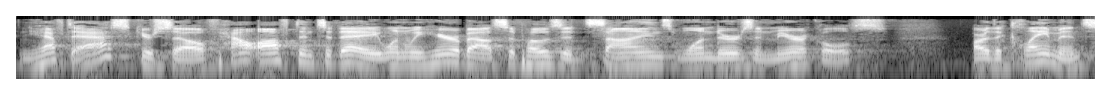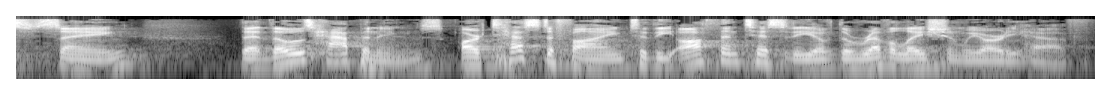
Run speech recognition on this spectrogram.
And you have to ask yourself, how often today when we hear about supposed signs, wonders, and miracles, are the claimants saying that those happenings are testifying to the authenticity of the revelation we already have?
